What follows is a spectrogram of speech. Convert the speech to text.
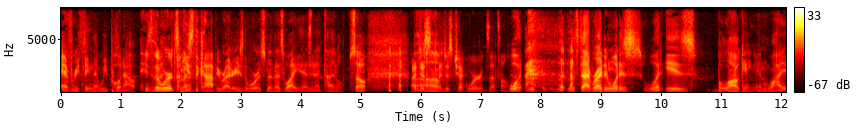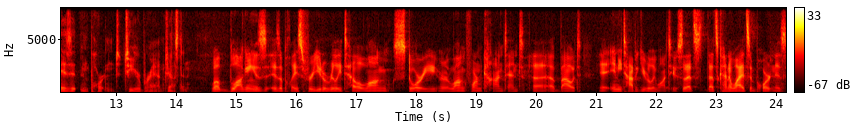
everything that we put out. He's the wordsmith. He's the copywriter. He's the wordsmith. That's why he has Yeah. that title. So, I just I Um, just check words. That's all. what? let, let's dive right in. What is what is blogging, and why is it important to your brand, Justin? Well, blogging is is a place for you to really tell a long story or long form content uh, about any topic you really want to. So that's that's kind of why it's important. Is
